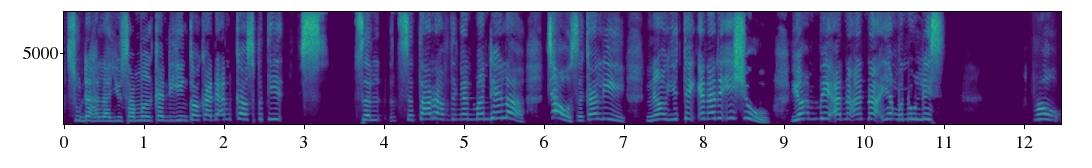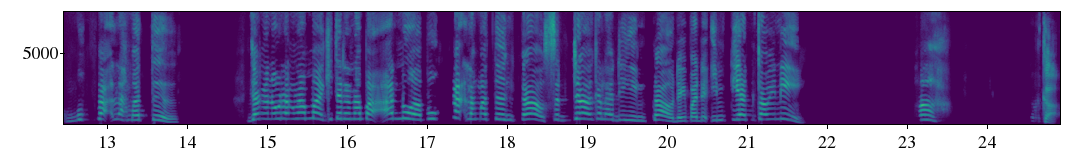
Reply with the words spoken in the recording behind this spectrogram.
Sudahlah you samakan diri kau keadaan kau seperti se- setaraf dengan Mandela. Jauh sekali. Now you take another issue. You ambil anak-anak yang menulis. Oh, bukalah mata. Jangan orang ramai. Kita dah nampak Anwar. Bukalah mata kau. Sedarkanlah diri kau daripada impian kau ini. Ah. Kak,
